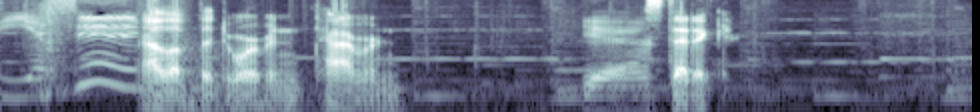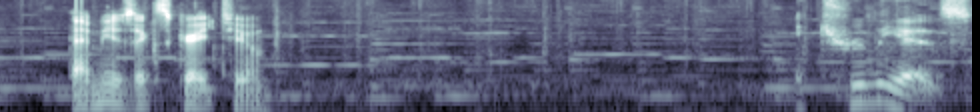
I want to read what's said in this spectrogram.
See you soon. I love the Dwarven Tavern Yeah. aesthetic. That music's great too. It truly is.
